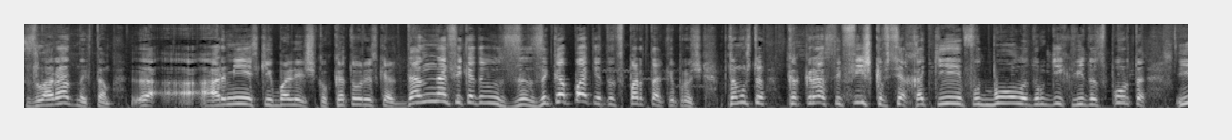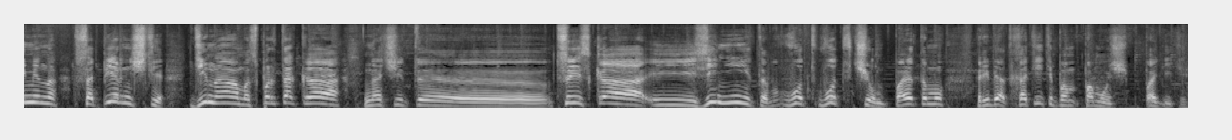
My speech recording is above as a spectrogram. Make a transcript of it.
злорадных там э, а, армейских болельщиков, которые скажут, да нафиг это покупать этот «Спартак» и прочее. Потому что как раз и фишка вся хоккея, футбола, других видов спорта именно в соперничестве «Динамо», «Спартака», значит, э, ЦСКА и «Зенита». Вот, вот в чем. Поэтому, ребят, хотите пом- помочь, пойдите.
